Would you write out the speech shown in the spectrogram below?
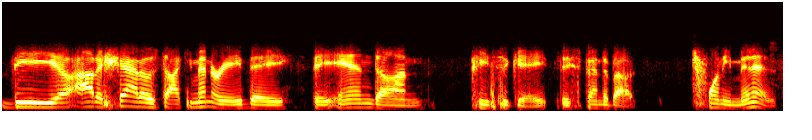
the uh, Out of Shadows documentary, they they end on Pizzagate. They spend about 20 minutes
